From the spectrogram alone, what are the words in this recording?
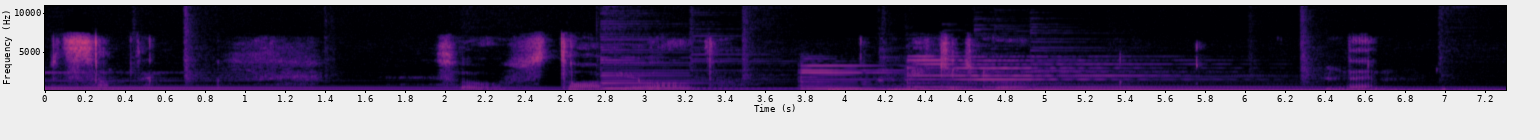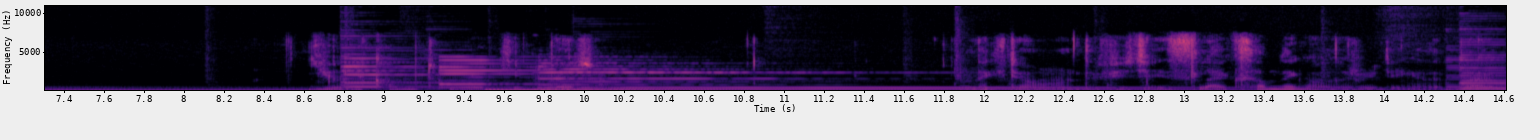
with something. So stop your wealth, make it grow, and then you'll come to make it better later on in the future. It's like something I was reading in the Bible.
